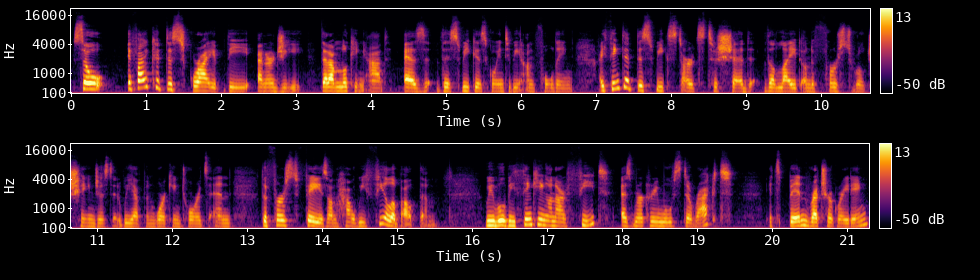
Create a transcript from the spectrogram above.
So, if I could describe the energy that I'm looking at as this week is going to be unfolding. I think that this week starts to shed the light on the first real changes that we have been working towards and the first phase on how we feel about them. We will be thinking on our feet as Mercury moves direct. It's been retrograding.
